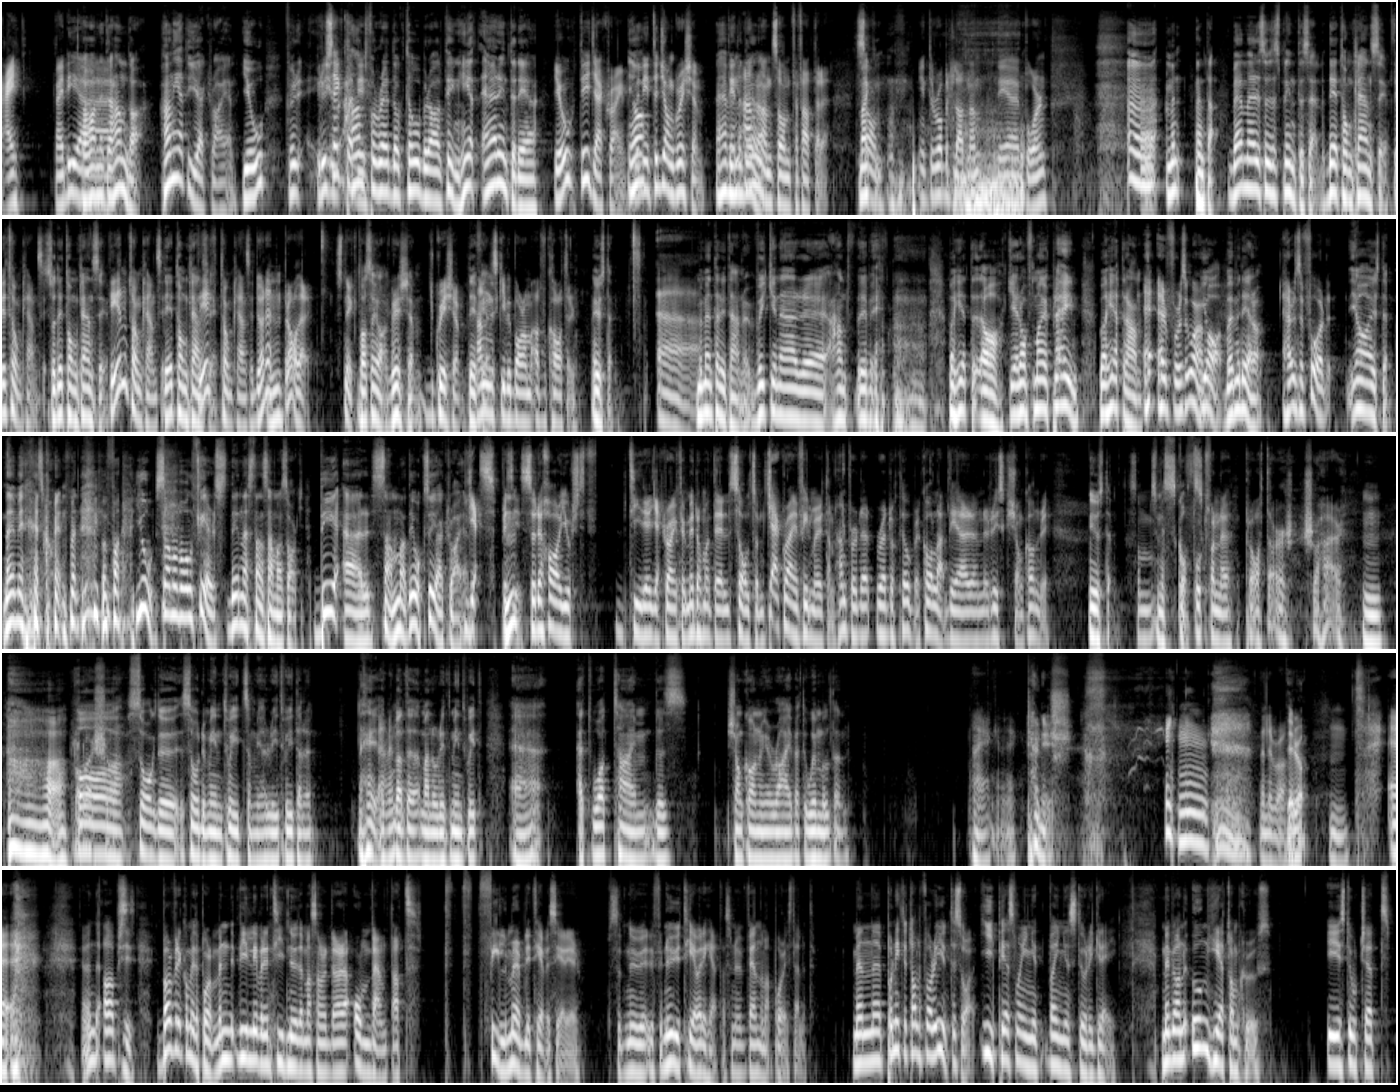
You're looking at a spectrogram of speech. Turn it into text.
Nej. Nej, det är... Vad fan heter han då? Han heter Jack Ryan. Jo, för du säker på att Hunt det- for Red October och allting, het, är inte det... Jo, det är Jack Ryan. Ja. Men det är inte John Grisham. Nej, det är en är det då? annan sån författare. Som, inte Robert Ludlum, det är Bourne. Uh, men vänta, vem är det som är Splinter Cell? Det är Tom Clancy. Det är Tom Clancy. Så det är Tom Clancy. Det är nog Tom Clancy. Det är Tom Clancy. Det är Tom Clancy. Du har rätt. Bra där. Snyggt. Vad sa jag? Grisham? Grisham. Är. Han skriver bara om advokater. Just det. Uh, Men vänta lite här nu. Vilken är uh, han... vad heter... Ja, get off my plane. Vad heter han? Air Force One. Ja, vem är det då? Harrison Ford. Ja, just det. Nej, men jag skojar. Men vad fan. Jo, Some of All Fears. Det är nästan samma sak. Det är samma. Det är också Jack Ryan. Yes, precis. Mm. Så det har gjorts tidigare Jack Ryan-filmer. De har inte sålt som Jack Ryan-filmer utan Hunt for Red October. Kolla, det är en rysk Sean Connery. Just det. Som, Som är skotsk. fortfarande pratar så här. Och såg du, såg du min tweet som jag retweetade? Nej, vänta, man gjorde inte min tweet. Uh, at what time does Sean Connery arrive at Wimbledon? Nej, jag kan... Jag... Tennis. Den är bra. Det är bra. Eh, vet inte, ja, precis. Bara för det kommer jag inte på det, men vi lever i en tid nu där man snarare drar omvänt att filmer blir tv-serier. Så nu, för nu är ju tv det heta, så nu vänder man på det istället. Men eh, på 90-talet var det ju inte så. IPs var, inget, var ingen större grej. Men vi har en ung het Tom Cruise. I stort sett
